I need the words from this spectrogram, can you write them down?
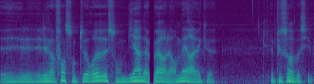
Et les enfants sont heureux, sont bien d'avoir leur mère avec eux, le plus souvent possible.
